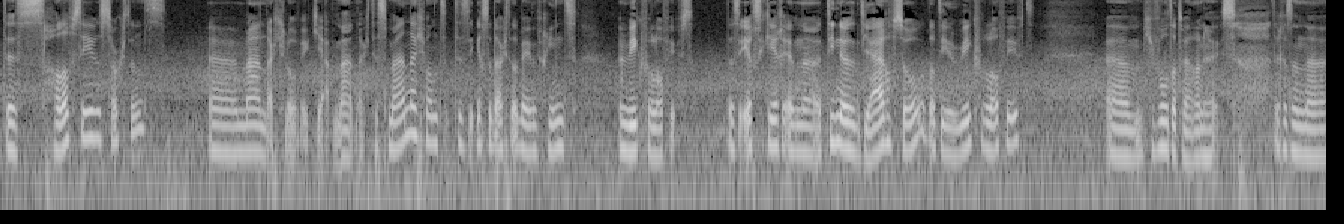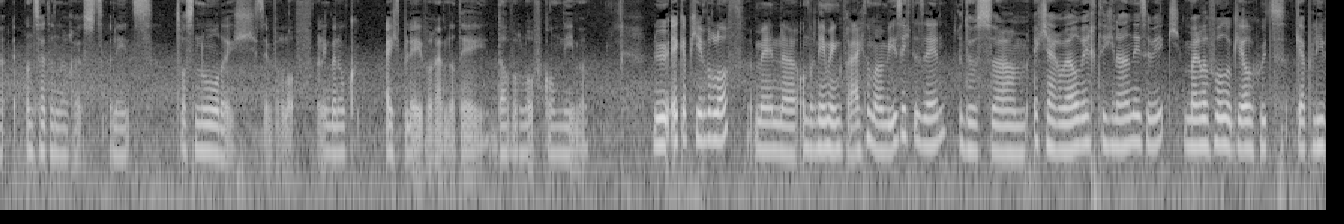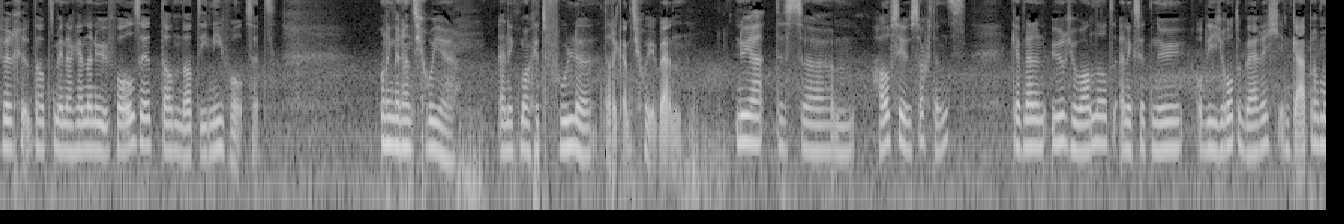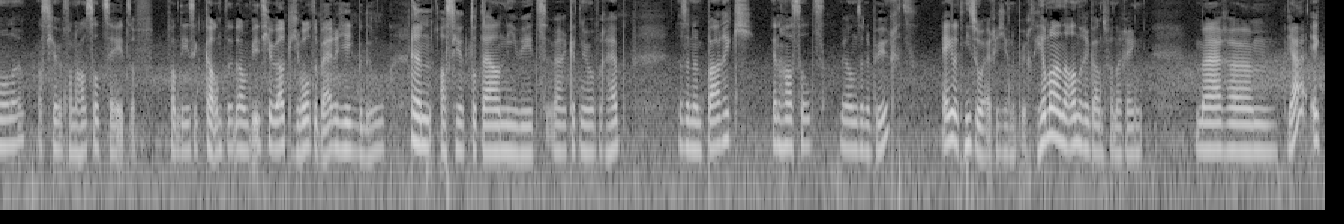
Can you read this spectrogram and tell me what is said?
Het is half zeven ochtends. Eh, maandag geloof ik. Ja, maandag. Het is maandag, want het is de eerste dag dat mijn vriend een week verlof heeft. Dat is de eerste keer in uh, 10.000 jaar of zo dat hij een week verlof heeft. Um, je voelt dat wel aan huis. Er is een uh, ontzettende rust ineens. Het was nodig, zijn verlof. En ik ben ook echt blij voor hem dat hij dat verlof kon nemen. Nu, ik heb geen verlof. Mijn uh, onderneming vraagt om aanwezig te zijn. Dus um, ik ga er wel weer tegenaan deze week. Maar dat voelt ook heel goed. Ik heb liever dat mijn agenda nu vol zit dan dat die niet vol zit. Want ik ben aan het groeien. En ik mag het voelen dat ik aan het groeien ben. Nu ja, het is um, half zeven ochtends. Ik heb net een uur gewandeld en ik zit nu op die grote berg in Kapermolen. Als je van Hasselt zijt of van deze kanten, dan weet je welke grote berg ik bedoel. En als je totaal niet weet waar ik het nu over heb, dat is een park in Hasselt, bij ons in de buurt. Eigenlijk niet zo erg in de buurt, helemaal aan de andere kant van de ring. Maar um, ja, ik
